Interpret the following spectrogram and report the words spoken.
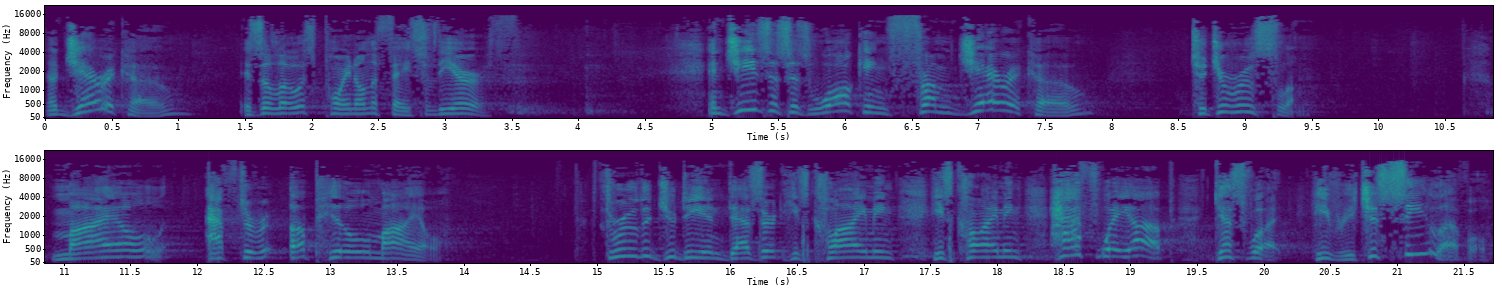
Now, Jericho is the lowest point on the face of the earth. And Jesus is walking from Jericho to Jerusalem, mile after uphill mile through the Judean desert. He's climbing, he's climbing. Halfway up, guess what? He reaches sea level.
